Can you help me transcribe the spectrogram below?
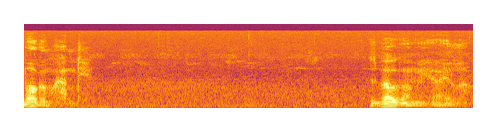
Bogom, Hamdi. S Bogom, Mihajlo.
